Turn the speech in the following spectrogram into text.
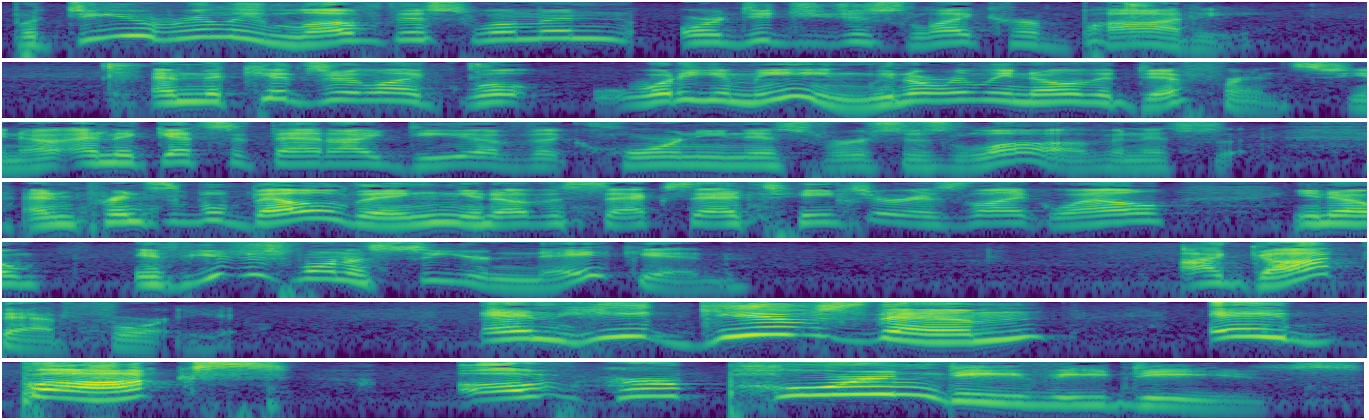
but do you really love this woman or did you just like her body?" And the kids are like, "Well, what do you mean? We don't really know the difference, you know." And it gets at that idea of like horniness versus love, and it's and Principal Belding, you know, the sex ed teacher is like, "Well, you know, if you just want to see her naked, I got that for you." And he gives them a box of her porn DVDs.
